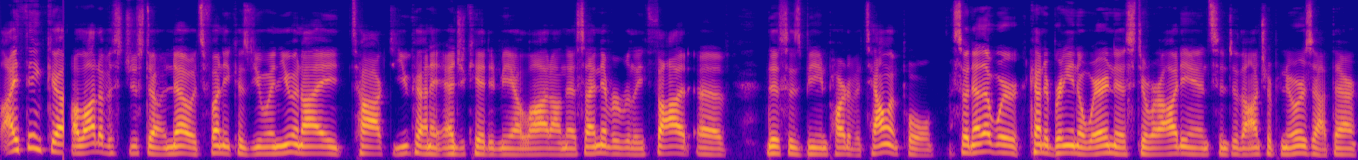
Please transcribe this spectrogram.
I think uh, a lot of us just don't know. It's funny because you, when you and I talked, you kind of educated me a lot on this. I never really thought of this as being part of a talent pool. So now that we're kind of bringing awareness to our audience and to the entrepreneurs out there,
